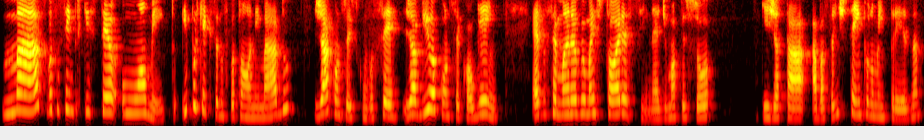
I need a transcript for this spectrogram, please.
mas você sempre quis ter um aumento. E por que, que você não ficou tão animado? Já aconteceu isso com você? Já viu acontecer com alguém? Essa semana eu vi uma história assim, né, de uma pessoa que já está há bastante tempo numa empresa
